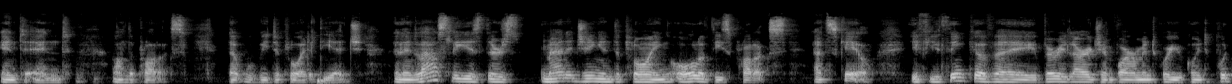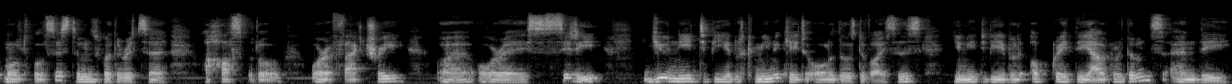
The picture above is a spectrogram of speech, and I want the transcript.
end to end on the products that will be deployed at the edge. And then lastly, is there's managing and deploying all of these products at scale. If you think of a very large environment where you're going to put multiple systems, whether it's a, a hospital or a factory uh, or a city, you need to be able to communicate to all of those devices. You need to be able to upgrade the algorithms and the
